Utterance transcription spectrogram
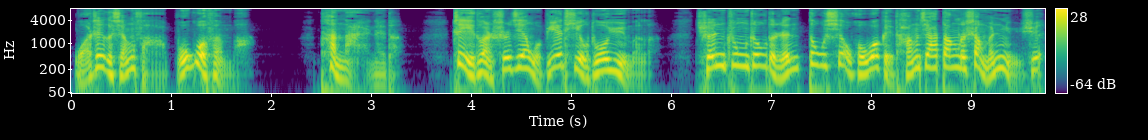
我这个想法不过分吧？他奶奶的，这段时间我别提有多郁闷了。全中州的人都笑话我给唐家当了上门女婿，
